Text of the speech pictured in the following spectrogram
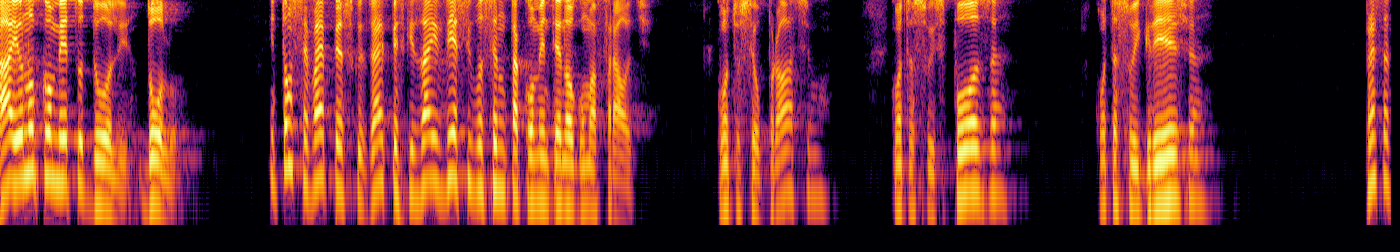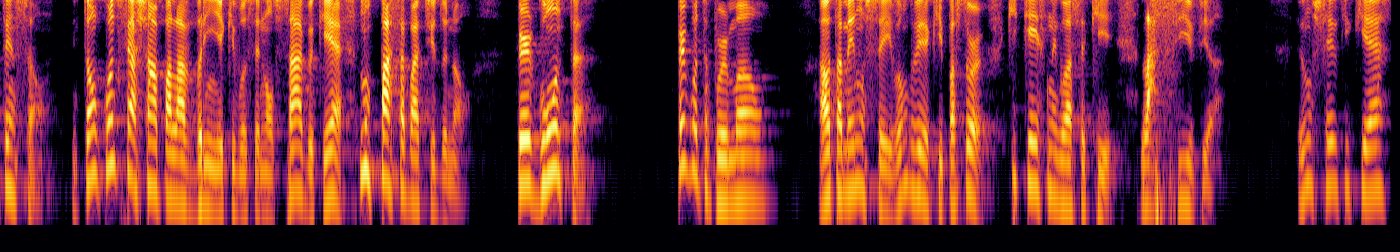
Ah, eu não cometo dolo. dolo. Então você vai pesquisar, vai pesquisar e ver se você não está cometendo alguma fraude. Contra o seu próximo, contra a sua esposa, contra a sua igreja. Presta atenção. Então, quando você achar uma palavrinha que você não sabe o que é, não passa batido, não. Pergunta. Pergunta para o irmão. Ah, eu também não sei. Vamos ver aqui, pastor. O que, que é esse negócio aqui? Lascívia. Eu não sei o que, que é.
